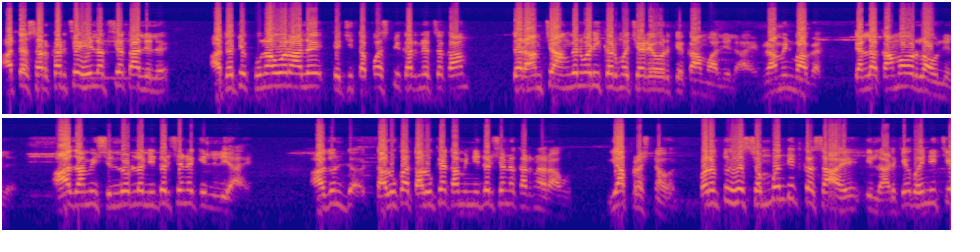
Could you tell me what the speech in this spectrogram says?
आता सरकारच्या हे लक्षात आलेलं आहे. आता ते कुणावर आलंय त्याची तपासणी करण्याचं काम तर आमच्या अंगणवाडी कर्मचाऱ्यावर ते काम आलेलं आहे. ग्रामीण भागात त्यांना कामावर लावलेलं आहे. आज आम्ही सिल्लोडला निदर्शनं केलेली आहे. अजून तालुका तालुक्यात आम्ही निदर्शनं करणार आहोत या प्रश्नावर. परंतु हे संबंधित कसं आहे की लाडक्या बहिणीची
